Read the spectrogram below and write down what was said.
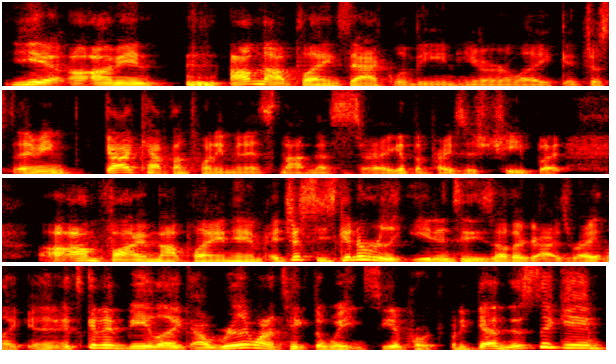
Yeah, I mean, I'm not playing Zach LaVine here. Like, it just, I mean, guy capped on 20 minutes, not necessary. I get the price is cheap, but I'm fine not playing him. It just, he's going to really eat into these other guys, right? Like, and it's going to be like, I really want to take the wait and see approach. But again, this is a game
